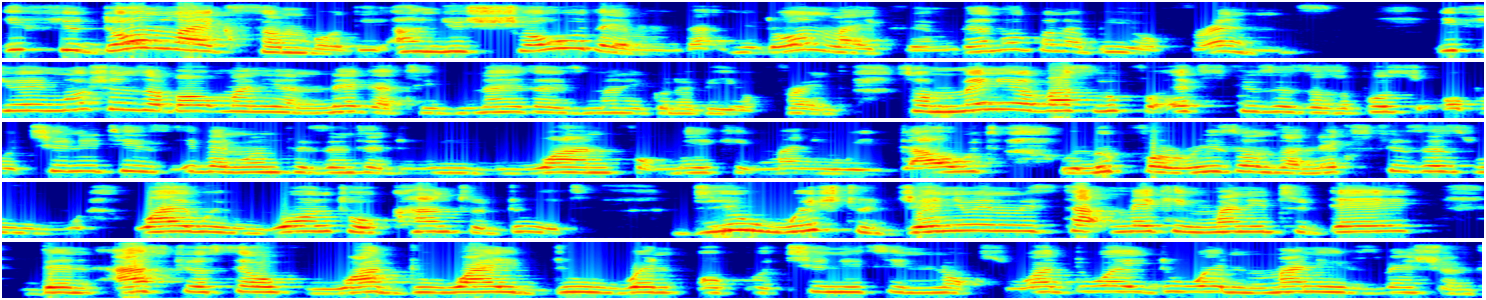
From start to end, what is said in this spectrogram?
If you don't like somebody and you show them that you don't like them, they're not going to be your friends. If your emotions about money are negative, neither is money going to be your friend. So many of us look for excuses as opposed to opportunities, even when presented with one for making money. We doubt, we look for reasons and excuses why we want or can't do it. Do you wish to genuinely start making money today? Then ask yourself, what do I do when opportunity knocks? What do I do when money is mentioned?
